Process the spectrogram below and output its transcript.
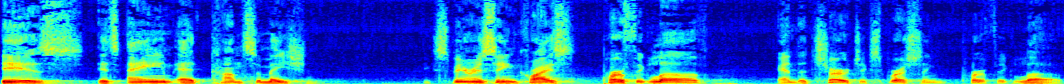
is its aim at consummation. Experiencing Christ's perfect love and the church expressing perfect love.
